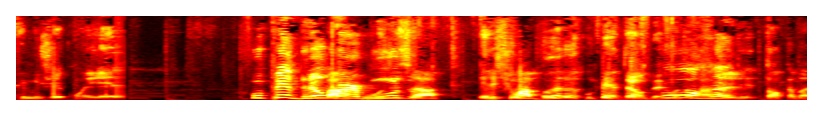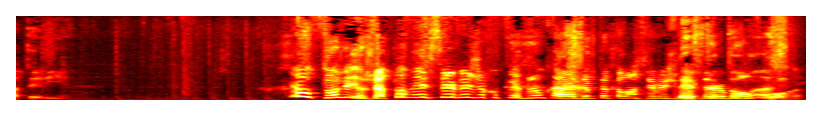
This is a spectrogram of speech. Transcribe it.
FMG com ele. O Pedrão Barbudo. Barbudo. Eles tinham uma banda com o Pedrão, meu irmão Porra. toca, toca bateria. Eu, tô, eu já tomei cerveja com o Pedrão, cara. Eu devo ter tomado cerveja Deve com o seu irmão, tomado. porra.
